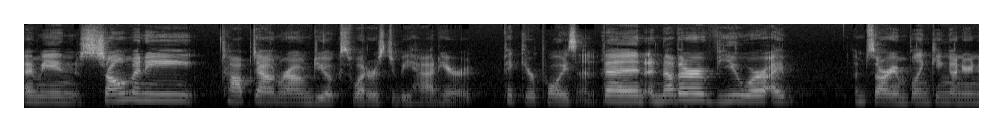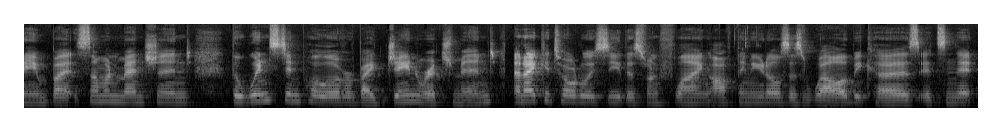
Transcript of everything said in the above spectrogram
I mean, so many top-down round yoke sweaters to be had here. Pick your poison. Then another viewer, I I'm sorry, I'm blanking on your name, but someone mentioned the Winston pullover by Jane Richmond, and I could totally see this one flying off the needles as well because it's knit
